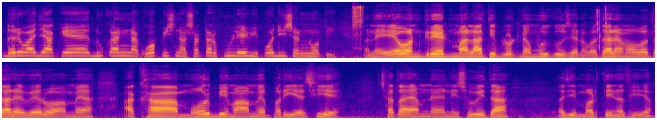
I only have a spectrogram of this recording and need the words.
દરવાજા કે દુકાનના ઓફિસના શટર ખુલે એવી પોઝિશન નહોતી. અને એ વન ગ્રેડમાં લાતી પ્લોટને મૂક્યું છે અને વધારેમાં વધારે વેરો અમે આખા મોરબીમાં અમે ભરીએ છીએ. છતાં એમને એની સુવિધા હજી મળતી નથી એમ.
